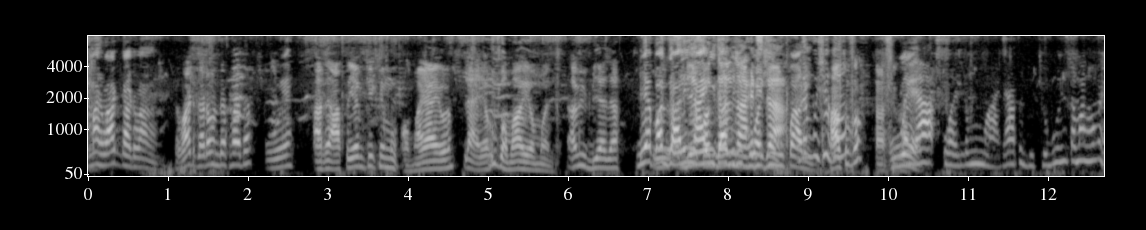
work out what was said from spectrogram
અમારે વાટ કાઢવાનો. વાટ કાઢવાનો ડખવા હતા ઓએ અરે આ તો એમ કે કે હું ભમાયા આવ્યો ને લે એવું ભમાયો મને? આવી બે જા. બે પગ ગાલી ગાલી દીધા. હું શું કહો? ઓએ એટલે મારે આ તો જૂઠું બોલ તમાર હવે?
